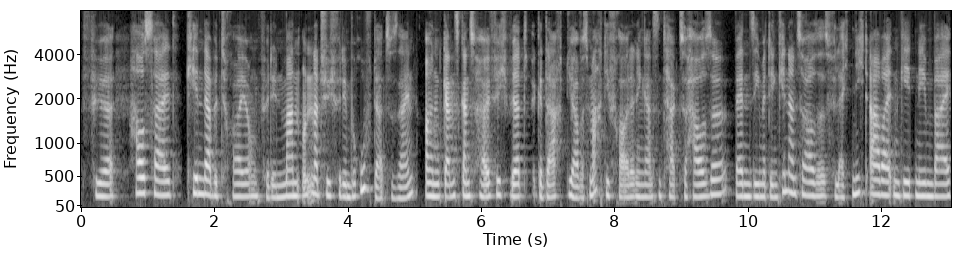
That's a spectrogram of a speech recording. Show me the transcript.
für Haushalt, Kinderbetreuung, für den Mann und natürlich für den Beruf da zu sein. Und ganz, ganz häufig wird gedacht, ja, was macht die Frau denn den ganzen Tag zu Hause? Wenn sie mit den Kindern zu Hause ist, vielleicht nicht arbeiten geht nebenbei,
